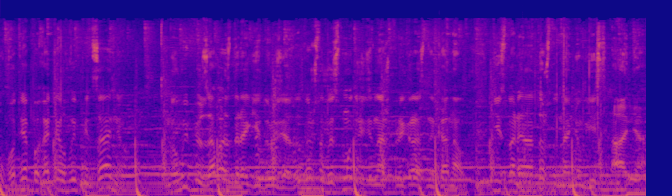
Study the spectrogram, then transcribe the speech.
Вот я бы хотел выпить за Аню, но выпью за вас, дорогие друзья, за то, что вы смотрите наш прекрасный канал, несмотря на то, что на нем есть Аня.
